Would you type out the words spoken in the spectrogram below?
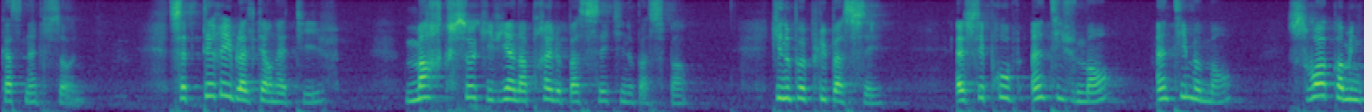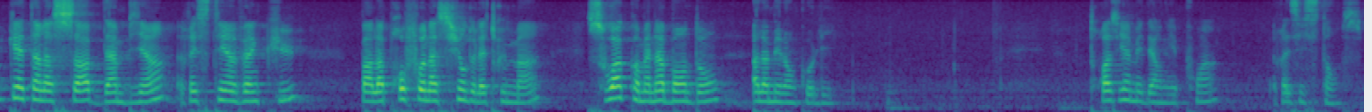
casse Nelson. Cette terrible alternative marque ceux qui viennent après le passé qui ne passe pas, qui ne peut plus passer. Elle s'éprouve intimement, intimement, soit comme une quête inlassable d'un bien resté invaincu par la profanation de l'être humain, soit comme un abandon à la mélancolie. Troisième et dernier point, résistance.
